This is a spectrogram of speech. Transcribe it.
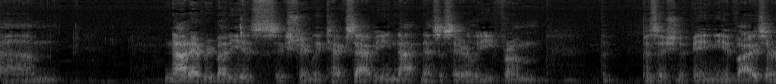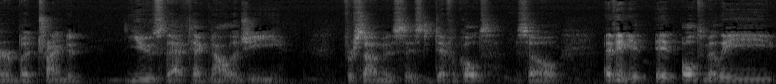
Um, not everybody is extremely tech savvy, not necessarily from the position of being the advisor, but trying to use that technology for some is, is difficult. So I think it, it ultimately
